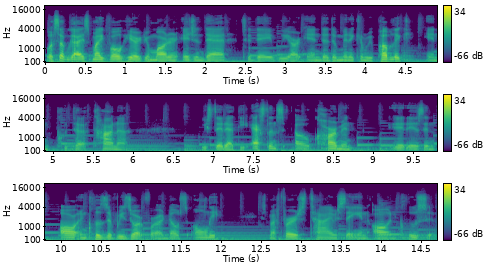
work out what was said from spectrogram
What's up guys, Mike Vo here, your modern Asian dad. Today we are in the Dominican Republic in Punta Cana. We stayed at the Excellence El Carmen. It is an all-inclusive resort for adults only. It's my first time staying all-inclusive.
